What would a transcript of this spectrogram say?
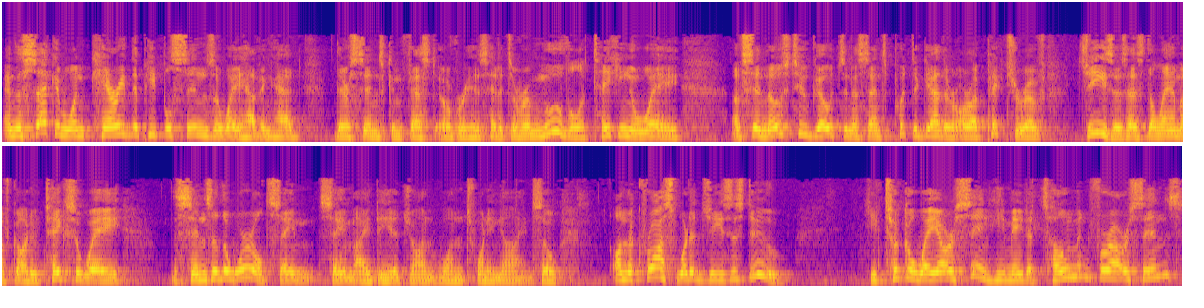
and the second one carried the people's sins away, having had their sins confessed over his head. It's a removal, a taking away of sin. Those two goats, in a sense, put together are a picture of Jesus as the Lamb of God who takes away the sins of the world. Same, same idea, John 1.29. So, on the cross, what did Jesus do? He took away our sin. He made atonement for our sins,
